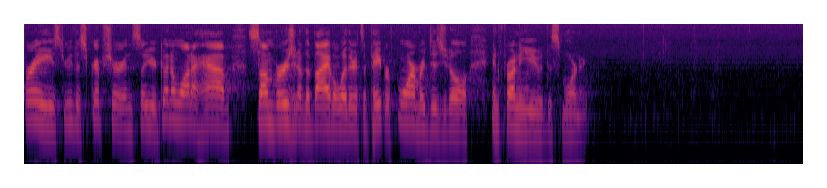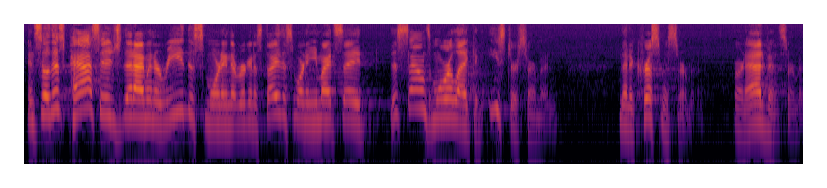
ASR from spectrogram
phrase through the scripture. And so you're going to want to have some version of the Bible, whether it's a paper form or digital, in front of you this morning. And so, this passage that I'm going to read this morning, that we're going to study this morning, you might say, this sounds more like an Easter sermon than a Christmas sermon or an Advent sermon.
